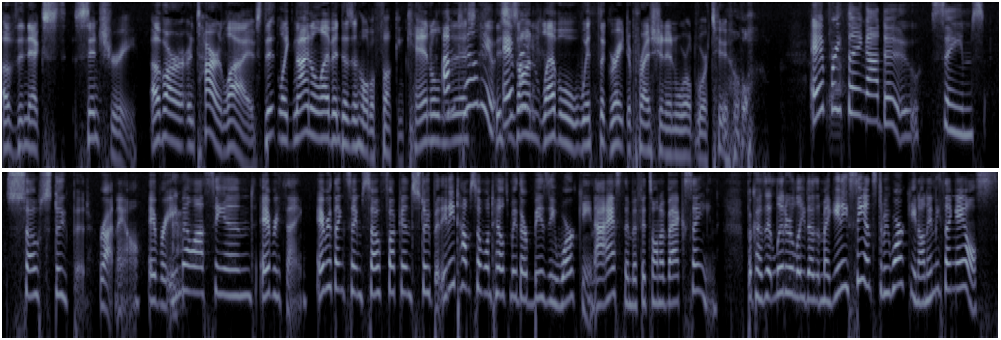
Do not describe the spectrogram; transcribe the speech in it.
of the next century of our entire lives. That like 9/11 doesn't hold a fucking candle to I'm this. telling you, this is on level with the Great Depression and World War II. everything I do seems so stupid right now. Every email I send, everything, everything seems so fucking stupid. Anytime someone tells me they're busy working, I ask them if it's on a vaccine because it literally doesn't make any sense to be working on anything else.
